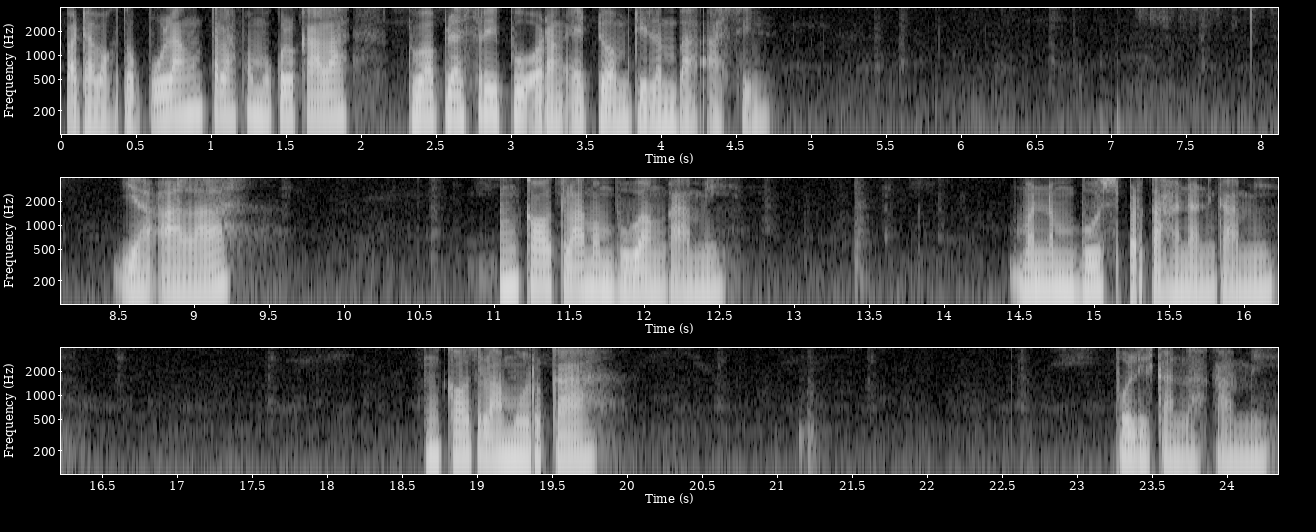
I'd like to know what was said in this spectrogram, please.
pada waktu pulang telah memukul kalah 12.000 orang Edom di lembah Asin. Ya Allah, Engkau telah membuang kami, menembus pertahanan kami. Engkau telah murka, pulihkanlah kami.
